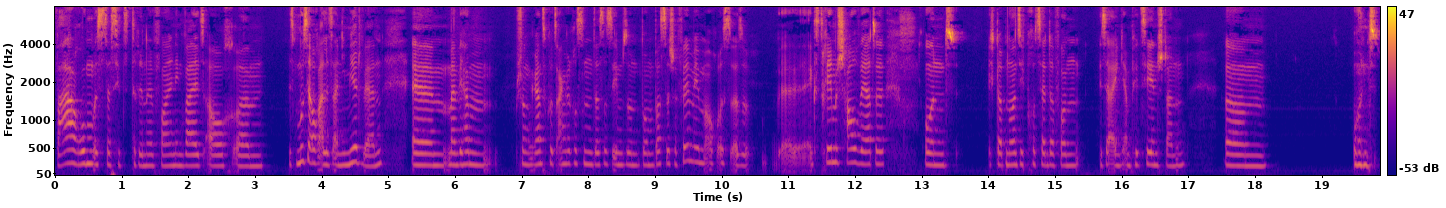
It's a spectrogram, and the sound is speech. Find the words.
warum ist das jetzt drinne? Vor allen Dingen, weil es auch, ähm, es muss ja auch alles animiert werden. Ähm, man, wir haben schon ganz kurz angerissen, dass es eben so ein bombastischer Film eben auch ist, also äh, extreme Schauwerte und ich glaube 90 Prozent davon ist ja eigentlich am PC entstanden. Ähm, und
